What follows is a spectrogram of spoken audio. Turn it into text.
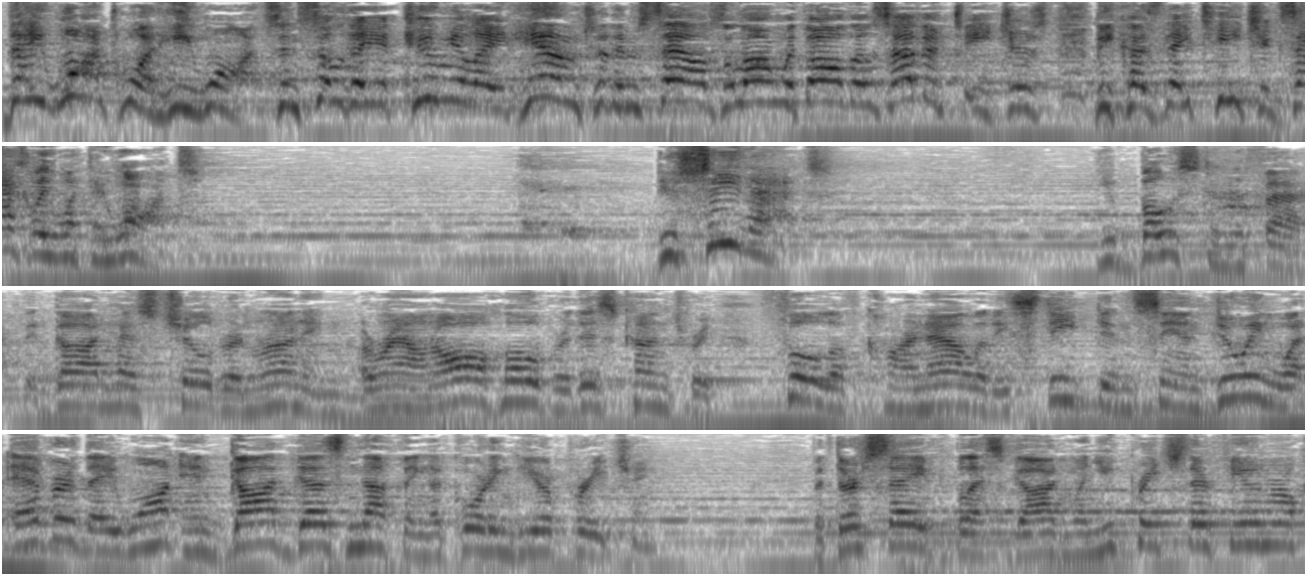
They want what he wants, and so they accumulate him to themselves along with all those other teachers because they teach exactly what they want. Do you see that? You boast in the fact that God has children running around all over this country full of carnality, steeped in sin, doing whatever they want, and God does nothing according to your preaching. But they're saved, bless God. When you preach their funeral,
